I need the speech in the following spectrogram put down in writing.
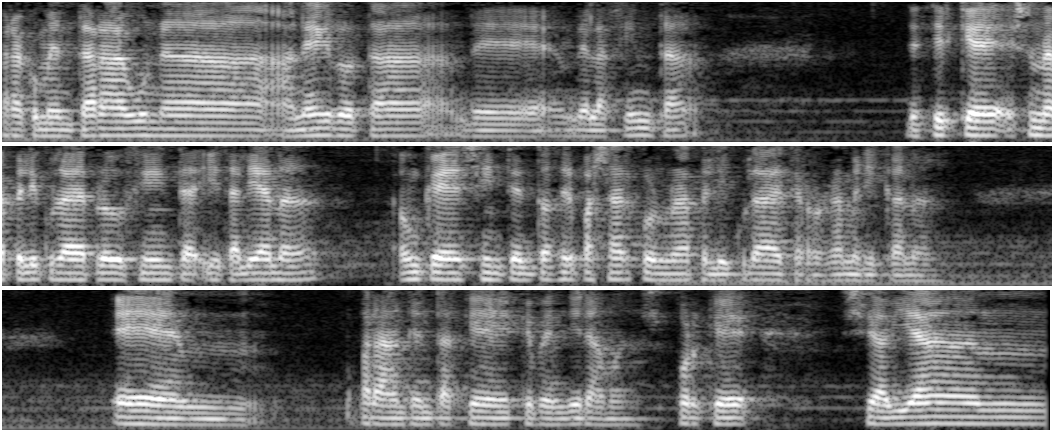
para comentar alguna anécdota de, la cinta, decir que es una película de producción italiana, aunque se intentó hacer pasar por una película de terror americana. Em, para intentar que, que, vendiera más. Porque se habían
